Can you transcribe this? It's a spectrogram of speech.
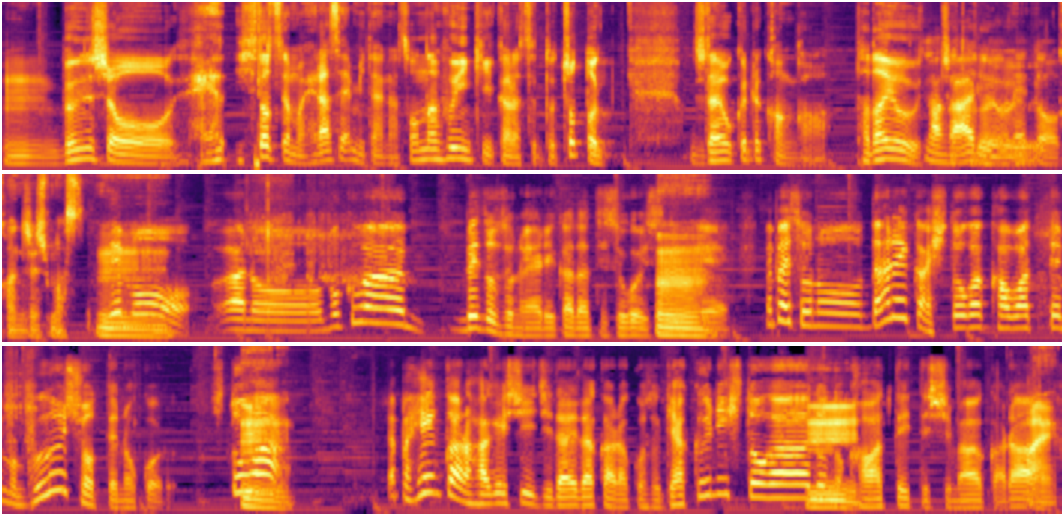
うん、文章をへ一つでも減らせみたいなそんな雰囲気からするとちょっと時代遅れ感が漂うっちゃ感があるよねと漂う感じがします。でも、あの、僕はベゾズのやり方ってすごい好きで、うんやっぱりその、誰か人が変わっても文章って残る。人うん、は、やっぱ変化の激しい時代だからこそ逆に人がどんどん変わっていってしまうから、はい、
